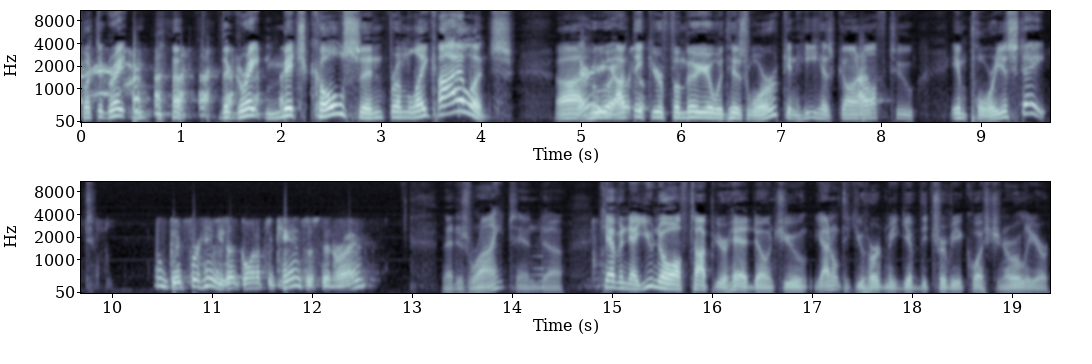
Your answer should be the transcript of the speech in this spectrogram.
But the great, the great Mitch Colson from Lake Highlands, uh, who I think you're familiar with his work, and he has gone I'm, off to Emporia State. Well, good for him. He's going up to Kansas then, right? That is right. And uh, Kevin, now you know off top of your head, don't you? I don't think you heard me give the trivia question earlier.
